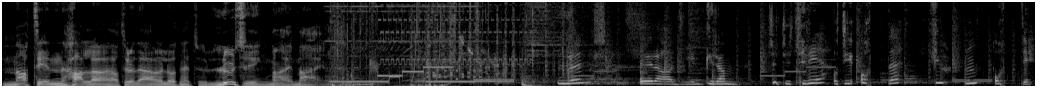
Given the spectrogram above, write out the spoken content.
Martin Halle, hørte du der? Låten heter 'Losing My Mind'. Lunsj, radiogram 73, 88, 14, 80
